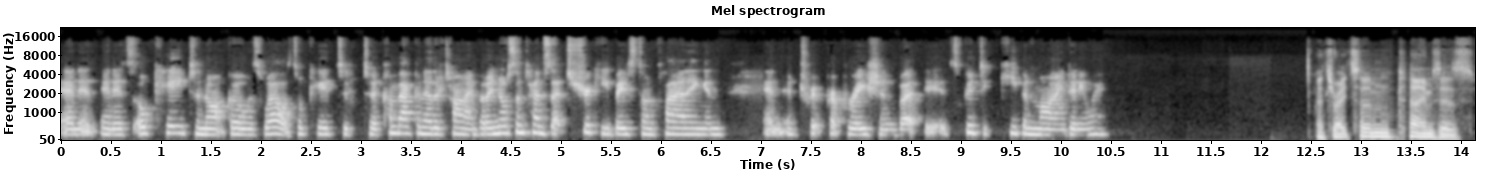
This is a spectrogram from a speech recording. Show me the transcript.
And it, and it's okay to not go as well. It's okay to, to come back another time. But I know sometimes that's tricky based on planning and, and, and trip preparation, but it's good to keep in mind anyway. That's right. Sometimes, as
